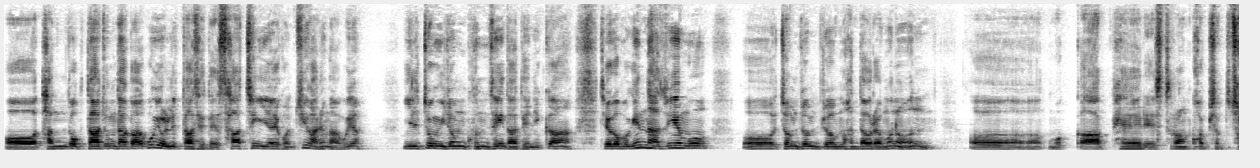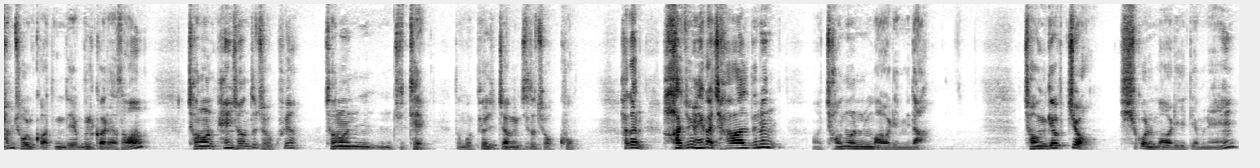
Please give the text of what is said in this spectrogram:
어, 단독 다중 다가구 연립 다세대 4층 이하의 건축이 가능하고요. 일종 이종 군생이 다 되니까 제가 보기엔 나중에 뭐 어, 점점 좀 한다 그러면은 어, 뭐 카페, 레스토랑, 커피숍도 참 좋을 것 같은데 물가라서 전원 펜션도 좋고요. 전원 주택 또 뭐 별장지도 좋고 하여간 하중해가 잘 드는 어, 전원 마을입니다. 정겹죠? 시골 마을이기 때문에.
